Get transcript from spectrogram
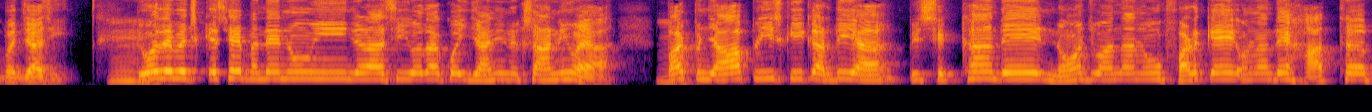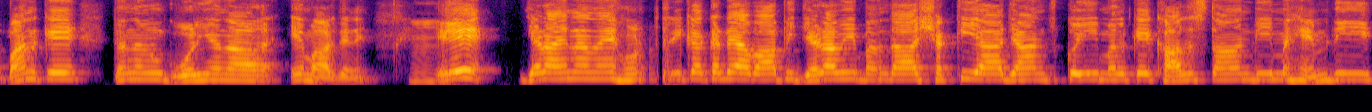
ਵੱਜਾ ਸੀ। ਤੇ ਉਹਦੇ ਵਿੱਚ ਕਿਸੇ ਬੰਦੇ ਨੂੰ ਵੀ ਜਿਹੜਾ ਸੀ ਉਹਦਾ ਕੋਈ ਜਾਨੀ ਨੁਕਸਾਨ ਨਹੀਂ ਹੋਇਆ। ਪਰ ਪੰਜਾਬ ਪੁਲਿਸ ਕੀ ਕਰਦੀ ਆ ਵੀ ਸਿੱਖਾਂ ਦੇ ਨੌਜਵਾਨਾਂ ਨੂੰ ਫੜ ਕੇ ਉਹਨਾਂ ਦੇ ਹੱਥ ਬੰਨ ਕੇ ਤੇ ਉਹਨਾਂ ਨੂੰ ਗੋਲੀਆਂ ਨਾਲ ਇਹ ਮਾਰਦੇ ਨੇ। ਇਹ ਜਿਹੜਾ ਇਹਨਾਂ ਨੇ ਹੁਣ ਤਰੀਕਾ ਕੱਢਿਆ ਵਾ ਵੀ ਜਿਹੜਾ ਵੀ ਬੰਦਾ ਸ਼ੱਕੀ ਆ ਜਾਂ ਕੋਈ ਮਤਲਬ ਕਿ ਖਾਲਿਸਤਾਨ ਦੀ ਮੁਹਿੰਮ ਦੀ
